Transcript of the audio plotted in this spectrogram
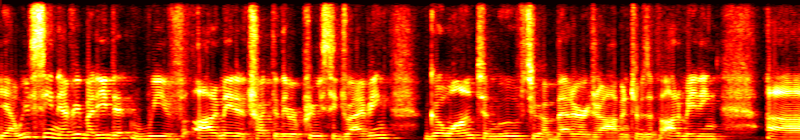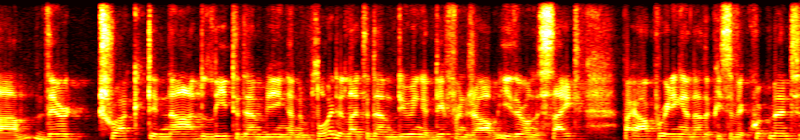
Yeah, we've seen everybody that we've automated a truck that they were previously driving go on to move to a better job in terms of automating. Um, their truck did not lead to them being unemployed. It led to them doing a different job either on the site by operating another piece of equipment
